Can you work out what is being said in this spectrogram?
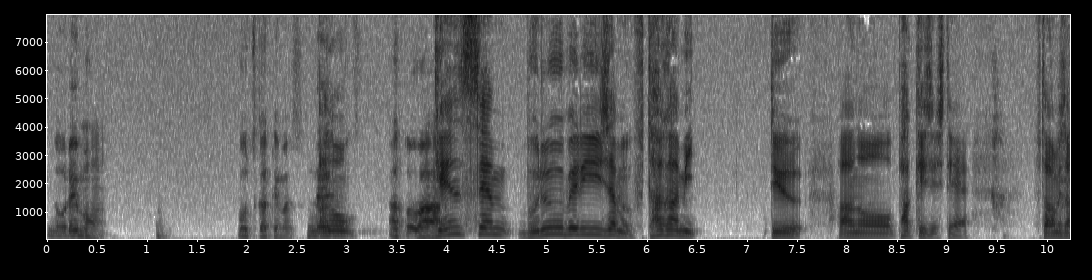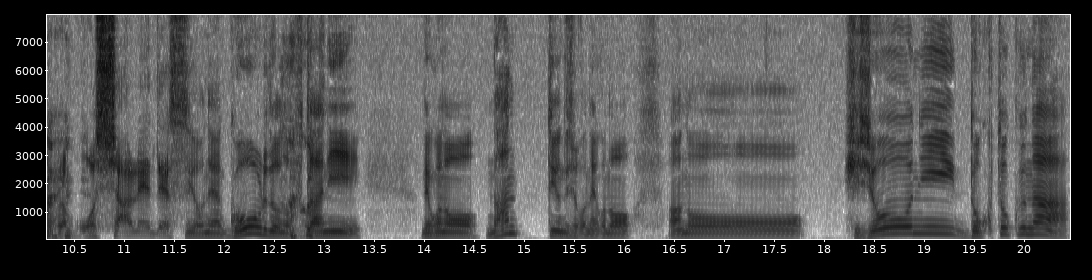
のレモンを使ってます。で、あのあとは、厳選ブルーベリージャム二紙っていうあのパッケージでして二神さんこれおしゃれですよね。ゴールドの蓋に でこのなんて言うんでしょうかね。このあのー非常に独特な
